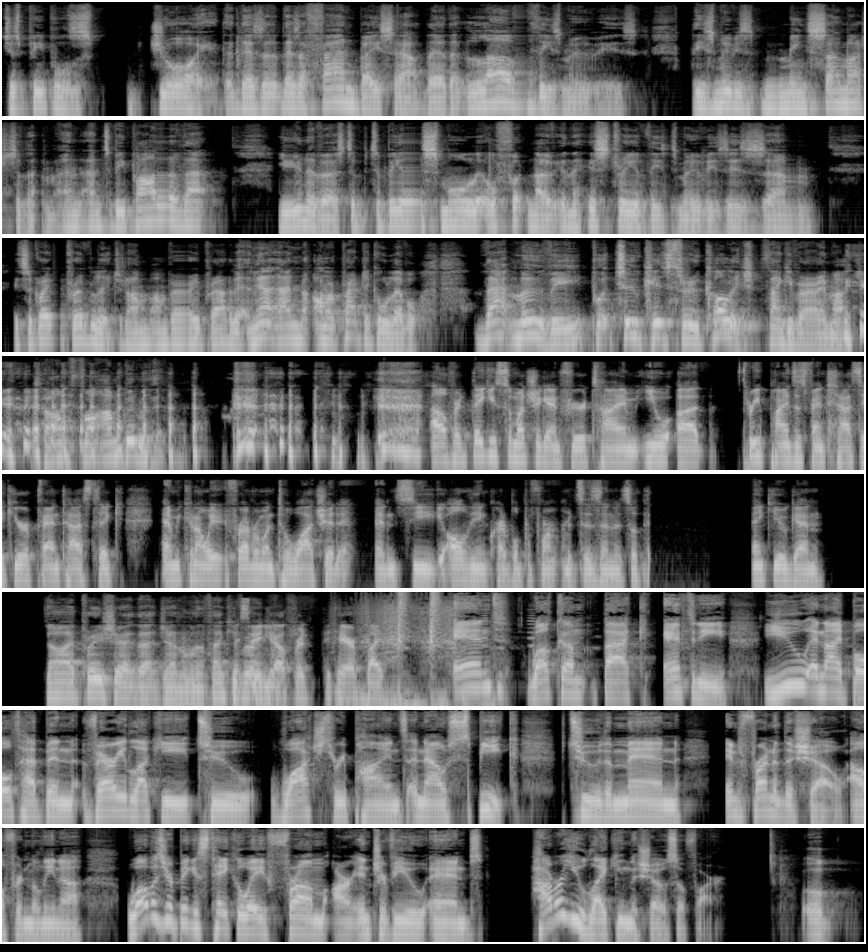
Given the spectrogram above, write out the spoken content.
just people's joy. That there's a there's a fan base out there that love these movies. These movies mean so much to them, and and to be part of that universe, to, to be a small little footnote in the history of these movies is um, it's a great privilege, and I'm I'm very proud of it. And and on a practical level, that movie put two kids through college. Thank you very much. So I'm I'm good with it. Alfred, thank you so much again for your time. You uh, Three Pines is fantastic. You're fantastic, and we cannot wait for everyone to watch it and see all the incredible performances in it. So, th- thank you again. No, I appreciate that, gentlemen. Thank you very much. you, Alfred. Take care. Bye. And welcome back, Anthony. You and I both have been very lucky to watch Three Pines and now speak to the man in front of the show, Alfred Molina. What was your biggest takeaway from our interview, and how are you liking the show so far? Well,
